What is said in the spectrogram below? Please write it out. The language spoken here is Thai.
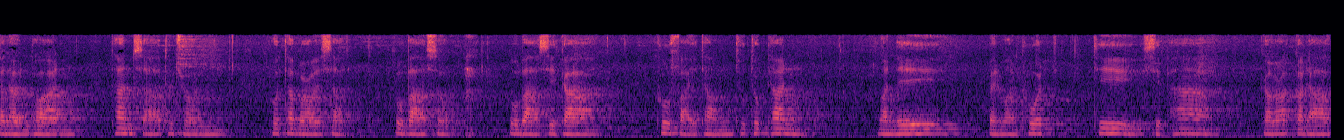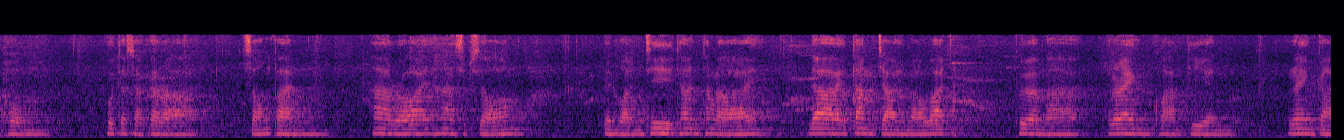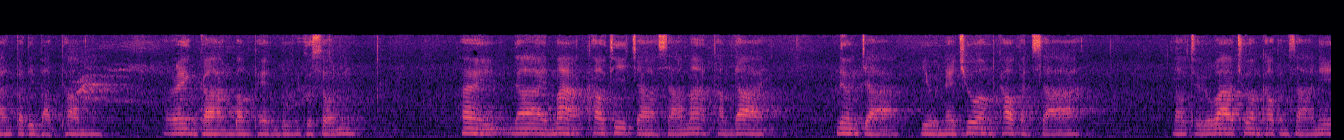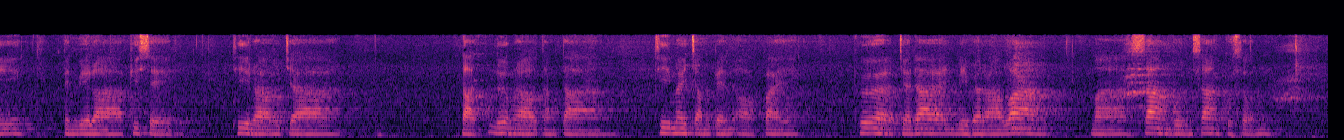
จริญพร ท่านสาธุชน พุทธบริษัท อุบาสก อุบาสิกา ผู้ใฝ่ธรรมทุกๆทท่าน วันนี้เป็นวันพุธที่ 15 กรกฎาคม พุทธศักราช 2552 เป็นวันที่ท่านทั้งหลายได้ตั้งใจมาวัด พื่อมาเร่งความเพียร เร่งการปฏิบัติธรรม เร่งการบำเพ็ญบุญกุศล ให้ได้มากเท่าที่จะสามารถทำได้ เนื่องจากอยู่ในช่วงเข้าพรรษา เราถือว่าช่วงเข้าพรรษานี้เป็นเวลาพิเศษ ที่เราจะตัดเรื่องราวต่างๆ ที่ไม่จำเป็นออกไป เพื่อจะได้มีเวลาว่างมาสร้างบุญสร้างกุศล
